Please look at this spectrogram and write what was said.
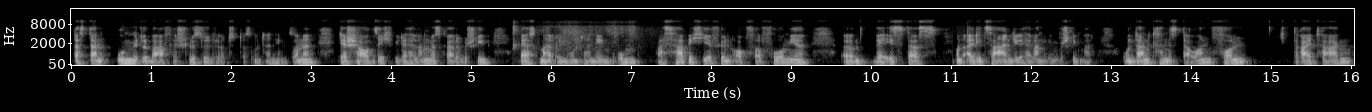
dass dann unmittelbar verschlüsselt wird, das Unternehmen, sondern der schaut sich, wie der Herr Lang das gerade beschrieb, erstmal im Unternehmen um. Was habe ich hier für ein Opfer vor mir? Ähm, wer ist das? Und all die Zahlen, die der Herr Lang eben beschrieben hat. Und dann kann es dauern von drei Tagen,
